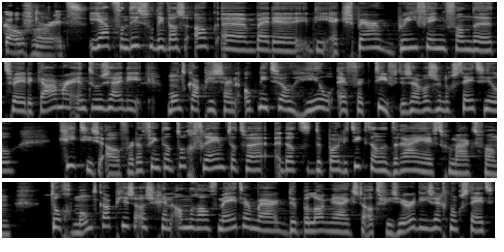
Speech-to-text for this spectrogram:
Go for it. Ja, Van Dissel die was ook uh, bij de, die expertbriefing van de Tweede Kamer. En toen zei hij, mondkapjes zijn ook niet zo heel effectief. Dus hij was er nog steeds heel kritisch over. Dat vind ik dan toch vreemd dat, we, dat de politiek dan het draai heeft gemaakt van toch mondkapjes als je geen anderhalf meter. Maar de belangrijkste adviseur die zegt nog steeds,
